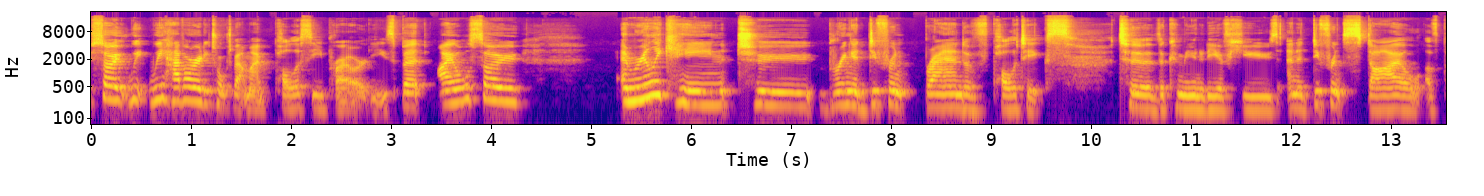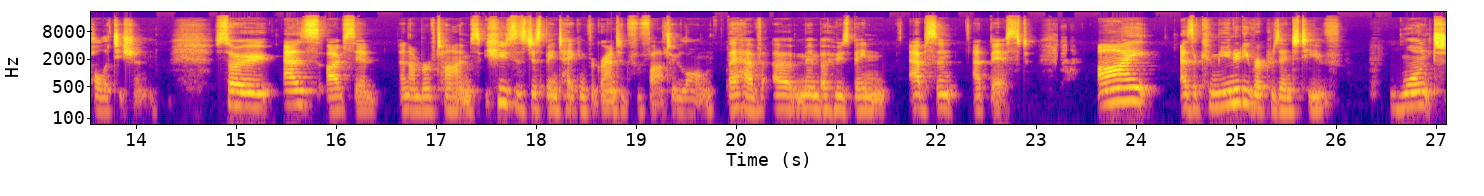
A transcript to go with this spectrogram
So, we, we have already talked about my policy priorities, but I also am really keen to bring a different brand of politics to the community of Hughes and a different style of politician. So, as I've said a number of times, Hughes has just been taken for granted for far too long. They have a member who's been absent at best. I, as a community representative, want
